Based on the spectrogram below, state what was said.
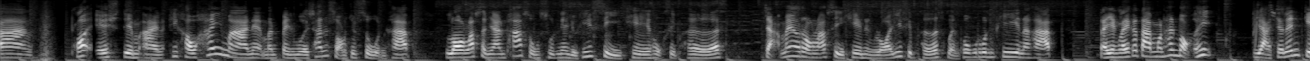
บ้าง เพราะ HDMI ที่เขาให้มาเนี่ยมันเป็นเวอร์ชัน2.0 ครับ รองรับสัญญาณภาพสูงสุดเนี่ยอยู่ที่ 4K 60 Hz จะไม่รองรับ 4K 120 Hz เหมือนพวกรุ่นพี่นะครับ แต่อย่างไรก็ตามบางท่านบอกเฮ้ยอยากจะเล่นเก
